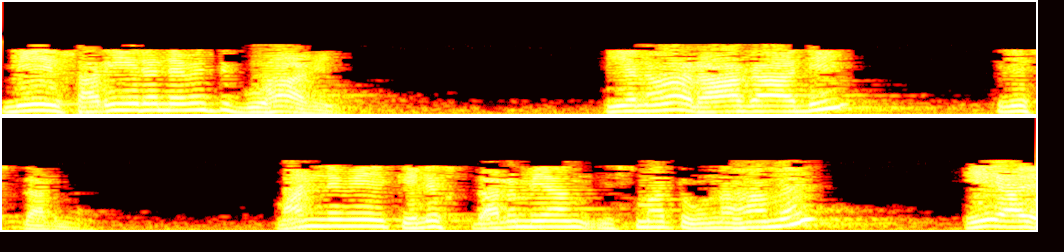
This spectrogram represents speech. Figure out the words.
මේ ශරීර නැමැති ගුහාවේ තියෙනවා රාග ආදී කෙලෙස් ධර්ම. මන්නේ මේ කෙලෙස් ධර්මයන් ඉස්මතු වුණාම ඒ අය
